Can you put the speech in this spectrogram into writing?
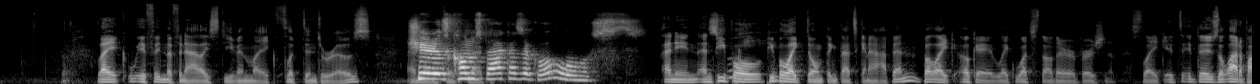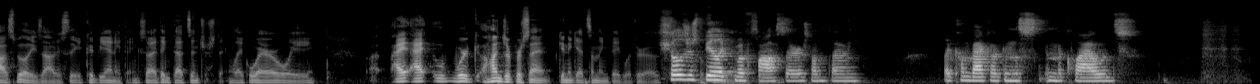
like if in the finale Steven like flipped into Rose. She just comes back- back as a ghost. I mean, and So people people like don't think that's gonna happen, but like, okay, like what's the other version of this? Like, it's it, there's a lot of possibilities. Obviously, it could be anything. So I think that's interesting. Like, where are we? I, I we're 100 percent gonna get something big with Rose. She'll just be like the end of the Mufasa or something. Like come back like in the in the clouds.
